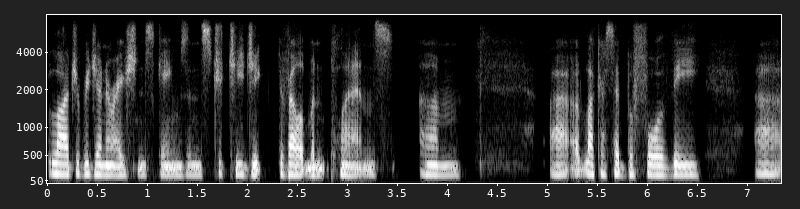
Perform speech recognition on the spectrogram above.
larger regeneration schemes and strategic development plans um, uh, like i said before the uh,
